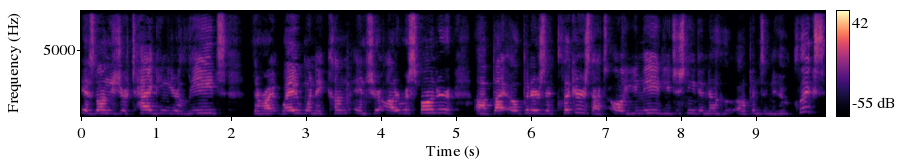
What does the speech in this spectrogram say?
as long as you're tagging your leads the right way when they come into your autoresponder uh, by openers and clickers, that's all you need. You just need to know who opens and who clicks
